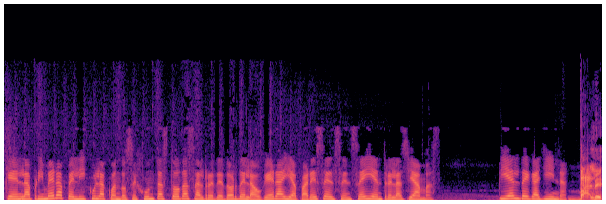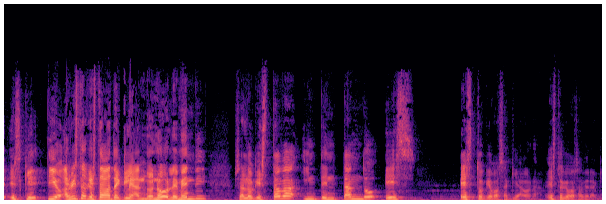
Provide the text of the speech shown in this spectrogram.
Que en la primera película cuando se juntas todas alrededor de la hoguera y aparece el sensei entre las llamas. Piel de gallina. Vale, es que, tío, ¿has visto que estaba tecleando, no, Lemendi? O sea, lo que estaba intentando es esto que vas aquí ahora. Esto que vas a ver aquí.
